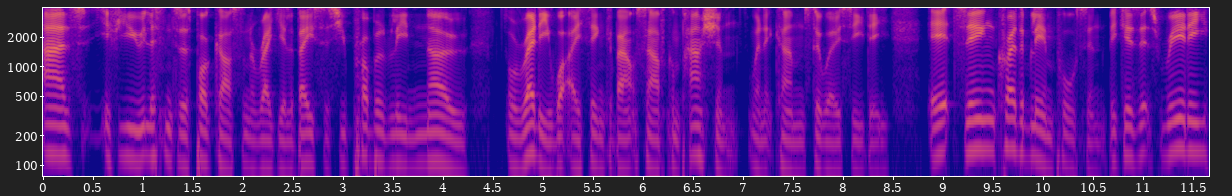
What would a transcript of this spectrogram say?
as if you listen to this podcast on a regular basis, you probably know already what I think about self compassion when it comes to OCD. It's incredibly important because it's really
